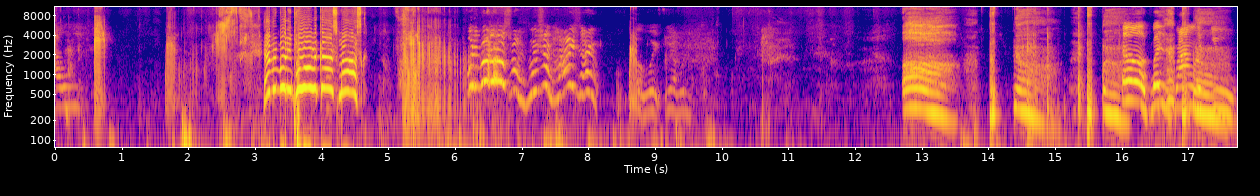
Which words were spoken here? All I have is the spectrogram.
Owie. Everybody put on a gas mask! What about us? We should hide there. Oh wait, yeah. Wait. Oh. Oh, what is wrong with you?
